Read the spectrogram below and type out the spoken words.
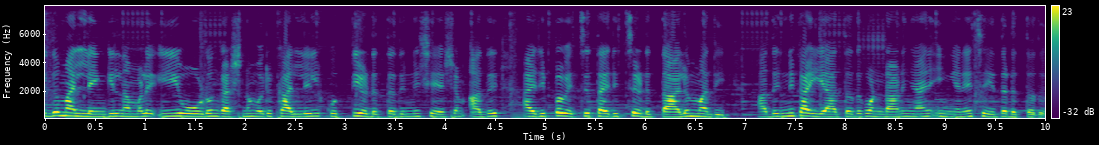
ഇതുമല്ലെങ്കിൽ നമ്മൾ ഈ ഓടും കഷ്ണം ഒരു കല്ലിൽ കുത്തിയെടുത്തതിന് ശേഷം അത് അരിപ്പ വെച്ച് തരിച്ചെടുത്താലും മതി. അതിന് കഴിയാത്തത് കൊണ്ടാണ് ഞാൻ ഇങ്ങനെ ചെയ്തെടുത്തത്.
